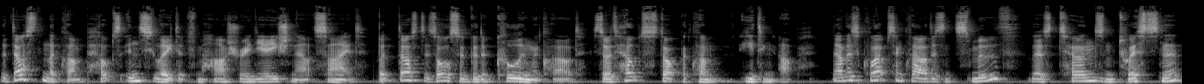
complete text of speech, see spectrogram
The dust in the clump helps insulate it from harsh radiation outside, but dust is also good at cooling the cloud, so it helps stop the clump heating up. Now, this collapsing cloud isn't smooth. There's turns and twists in it,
